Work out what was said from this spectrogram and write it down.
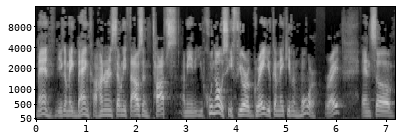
man, you can make bank 170,000 tops. I mean, you, who knows? If you're great, you can make even more, right? And so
